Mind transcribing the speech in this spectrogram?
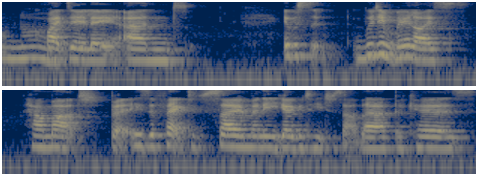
Oh no. quite dearly, and it was we didn't realize how much, but he's affected so many yoga teachers out there because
